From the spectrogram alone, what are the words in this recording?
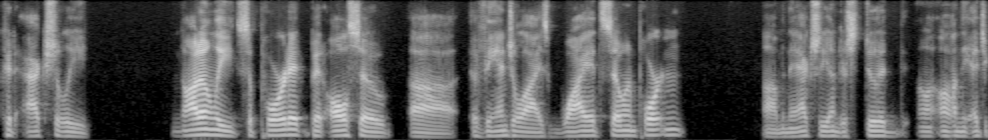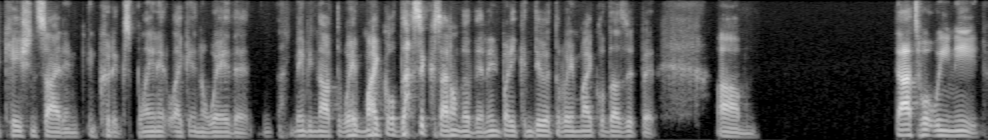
could actually not only support it, but also uh, evangelize why it's so important. Um, and they actually understood on, on the education side and, and, could explain it like in a way that maybe not the way Michael does it, because I don't know that anybody can do it the way Michael does it, but um, that's what we need.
